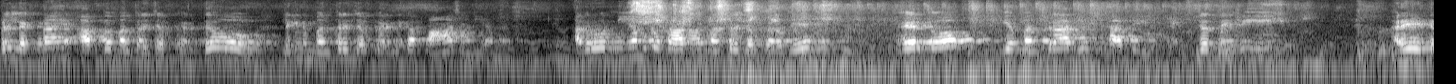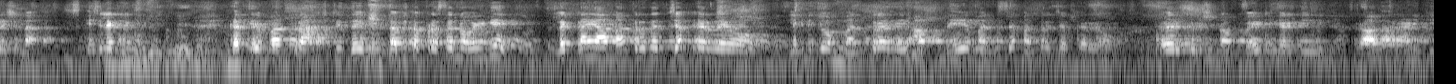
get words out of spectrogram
बोले लगता है आप तो मंत्र जप करते हो। लेकिन मंत्र जप करने का पाँच नियम है। अगर वो नियम के साथ में मंत्र जप करोगे, फिर तो ये मंत्राधिष्ठाती जो देवी, हरे कृष्णा, इसलिए कहती है, मंत्राष्टि देवी तभी तो प्रसन्न होंगे लगता है आप मंत्र तो जप कर रहे हो, लेकिन जो मंत्र है, आप बेमन से मंत्र जप कर रहे हो। फिर कृष्ण बैठ करके राधा रानी की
